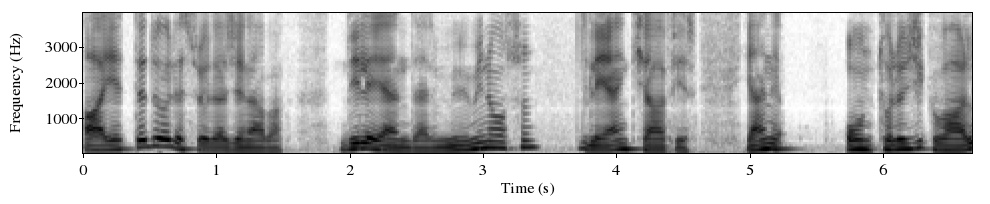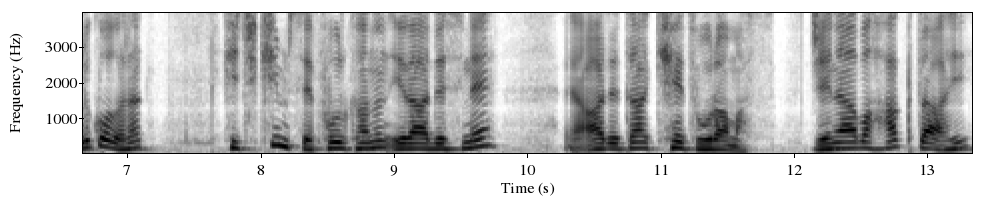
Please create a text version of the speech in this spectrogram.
ayette de öyle söyler Cenab-ı Hak. Dileyen der mümin olsun, dileyen kafir. Yani ontolojik varlık olarak hiç kimse Furkan'ın iradesine e, adeta ket vuramaz. Cenab-ı Hak dahi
